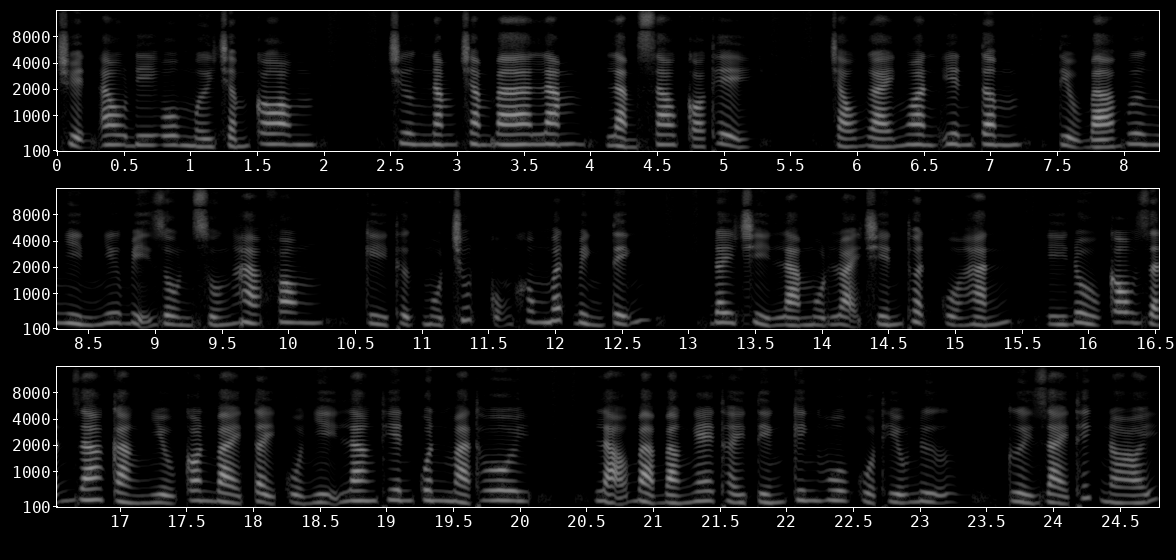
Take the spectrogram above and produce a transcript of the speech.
chuyện audio mới.com Chương 535, làm sao có thể? Cháu gái ngoan yên tâm, tiểu bá vương nhìn như bị dồn xuống hạ phong, kỳ thực một chút cũng không mất bình tĩnh. Đây chỉ là một loại chiến thuật của hắn, ý đồ câu dẫn ra càng nhiều con bài tẩy của nhị lang thiên quân mà thôi. Lão bà bà nghe thấy tiếng kinh hô của thiếu nữ, cười giải thích nói.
